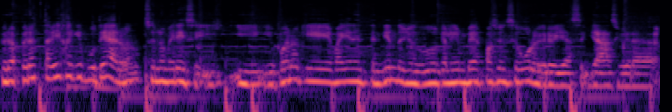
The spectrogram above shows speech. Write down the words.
Pero, pero esta vieja que putearon se lo merece. Y, y, bueno que vayan entendiendo. Yo dudo que alguien vea espacio inseguro. Yo creo que ya, ya si hubiera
